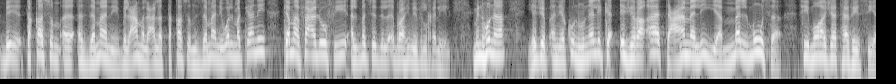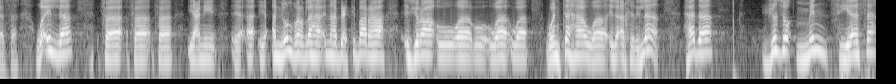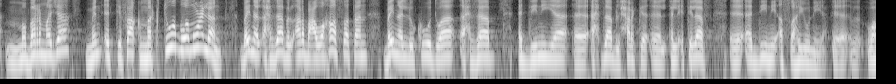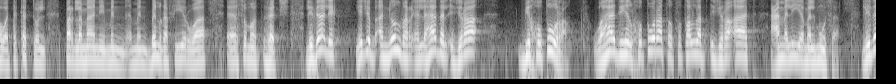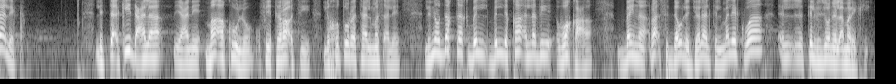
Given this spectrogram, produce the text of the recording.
بتقاسم الزماني بالعمل على التقاسم الزماني والمكاني كما فعلوا في المسجد الإبراهيمي في الخليل. من هنا يجب أن يكون هنالك إجراءات عملية ملموسة في مواجهة هذه السياسة، وإلا ف, ف, ف يعني أن ينظر لها إنها باعتبارها إجراء و و و وانتهى وإلى آخره، لا هذا جزء من سياسة مبرمجة من اتفاق مكتوب ومعلن بين الأحزاب الأربعة وخاصة بين اللكود وأحزاب الدينية آه، أحزاب الحركه آه، الائتلاف آه، الديني الصهيوني وهو تكتل برلماني من من بن غفير وسوموتريتش لذلك يجب أن ينظر إلى هذا الإجراء بخطورة وهذه الخطورة تتطلب إجراءات عملية ملموسة. لذلك للتأكيد على يعني ما أقوله في قراءتي لخطورة هذه المسألة لندقق باللقاء الذي وقع بين رأس الدولة جلالة الملك والتلفزيون الأمريكي.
